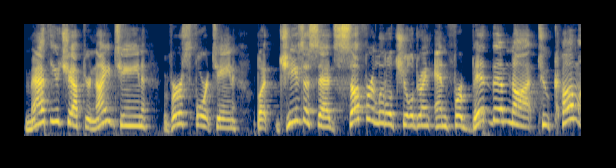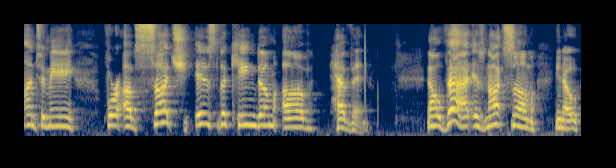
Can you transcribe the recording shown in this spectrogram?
Matthew chapter 19, verse 14. But Jesus said, Suffer little children and forbid them not to come unto me, for of such is the kingdom of heaven. Now, that is not some, you know,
